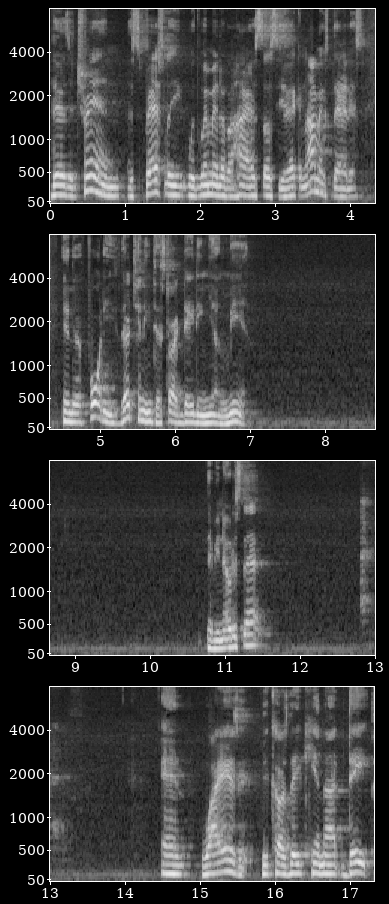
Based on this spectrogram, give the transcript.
there's a trend, especially with women of a higher socioeconomic status in their 40s. They're tending to start dating young men. Have you noticed that? And why is it? Because they cannot date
